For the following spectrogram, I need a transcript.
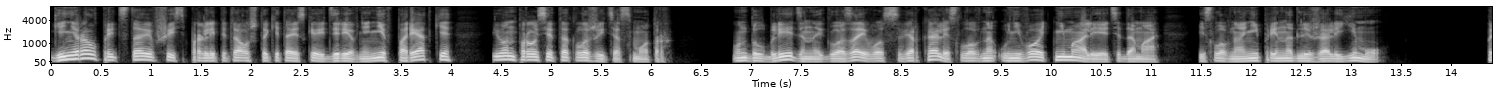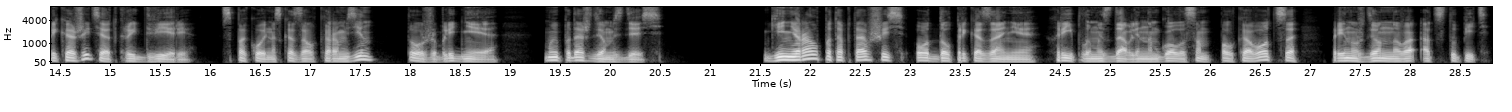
Генерал, представившись, пролепетал, что китайская деревня не в порядке, и он просит отложить осмотр. Он был бледен, и глаза его сверкали, словно у него отнимали эти дома, и словно они принадлежали ему. «Прикажите открыть двери», — спокойно сказал Карамзин, тоже бледнее. «Мы подождем здесь». Генерал, потоптавшись, отдал приказание хриплым и сдавленным голосом полководца, принужденного отступить,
